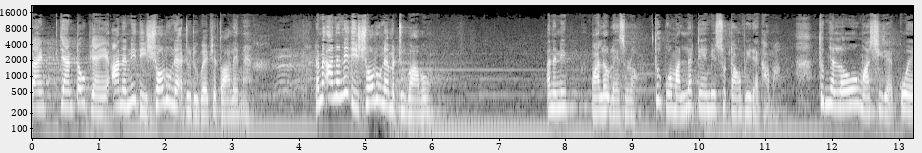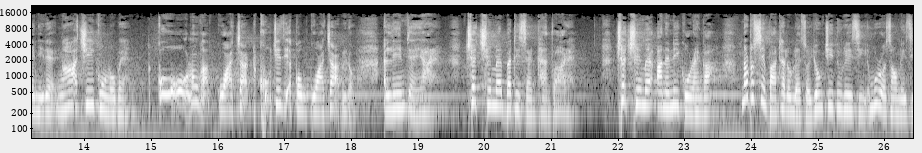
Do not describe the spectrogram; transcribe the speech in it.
တိုင်းပြန်တုတ်ပြန်ရင်အာနနိတီရှောလူနဲ့အတူတူပဲဖြစ်သွားလိမ့်မယ်ဒါပေမဲ့အာနနိတီရှောလူနဲ့မတူပါဘူးအာနနိဘာလုပ်လဲဆိုတော့သူ့အပေါ်မှာလက်တင်ပြီးဆွတ်တောင်းပေးတဲ့အခါမှာသူ့မျက်လုံးမှာရှိတဲ့ကွယ်နေတဲ့ငါအချီးခုံလိုပဲအကုန် လုံးကကွာကြတစ်ခုချင်းစီအကုန်ကွာကြပြီးတော့အလင်းပြန်ရတယ်ချက်ချင်းပဲဗတ္တိဇံခံသွားတယ်ချက်ချင်းပဲအာနနိကိုယ်တိုင်ကနောက်တစ်ဆင့်ပါထက်လို့လဲဆိုယုံကြည်သူတွေစီအမှုတော်ဆောင်တွေစီ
